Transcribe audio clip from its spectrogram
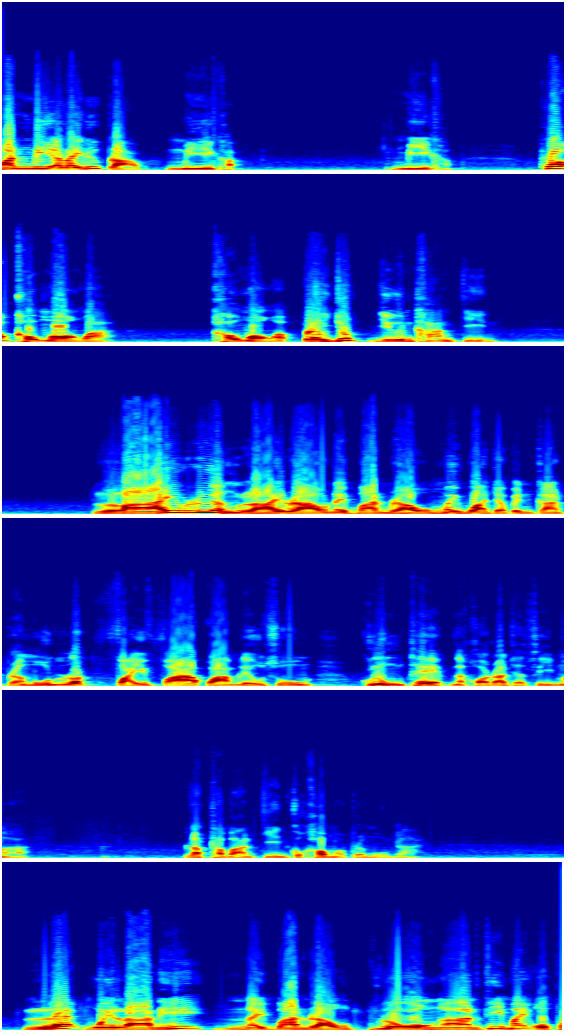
มันมีอะไรหรือเปล่า มีครับ มีครับ เพราะเขามองว่า เขามองว่าประยุทธ์ยืนข้างจีน หลายเรื่องหลายราวในบ้านเราไม่ว่าจะเป็นการประมูลรถไฟฟ้าความเร็วสูง กรุงเทพนครราชสีมา รัฐบาลจีนก็เข้ามาประมูลได้ และเวลานี้ในบ้านเราโรงงานที่ไม่อพ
